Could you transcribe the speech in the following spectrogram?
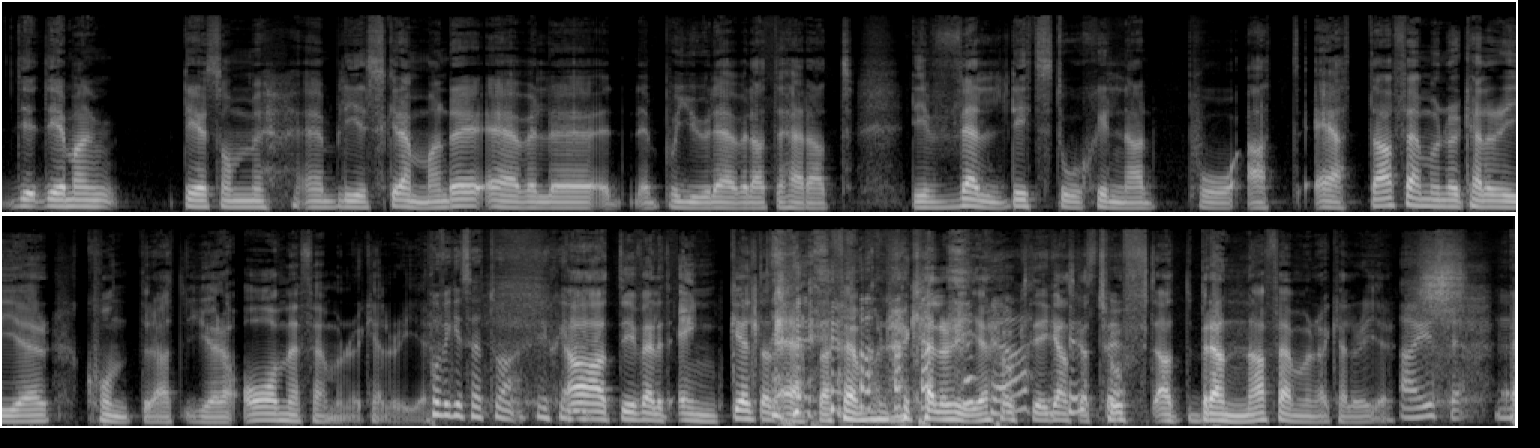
det, det, man, det som eh, blir skrämmande är väl eh, på jul är väl att det här att det är väldigt stor skillnad på att äta 500 kalorier kontra att göra av med 500 kalorier. På vilket sätt då? Ja, att det är väldigt enkelt att äta 500 kalorier Ja, och det är ganska det. tufft att bränna 500 kalorier. Ja, just det. Mm.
